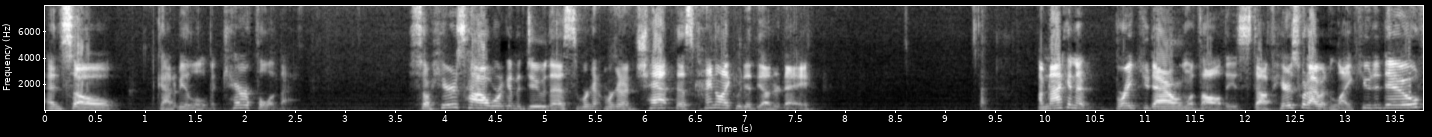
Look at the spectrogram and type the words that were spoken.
And so, got to be a little bit careful of that. So here's how we're going to do this. We're going we're to chat this kind of like we did the other day. I'm not going to break you down with all these stuff. Here's what I would like you to do.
